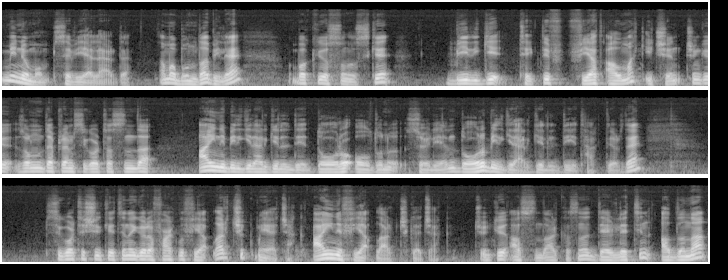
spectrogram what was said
Minimum seviyelerde. Ama bunda bile bakıyorsunuz ki bilgi, teklif, fiyat almak için çünkü zorunlu deprem sigortasında aynı bilgiler girildiği doğru olduğunu söyleyelim. Doğru bilgiler girildiği takdirde sigorta şirketine göre farklı fiyatlar çıkmayacak. Aynı fiyatlar çıkacak. Çünkü aslında arkasında devletin adına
